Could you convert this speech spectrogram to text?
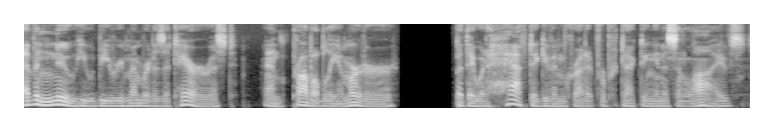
Evan knew he would be remembered as a terrorist, and probably a murderer, but they would have to give him credit for protecting innocent lives.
